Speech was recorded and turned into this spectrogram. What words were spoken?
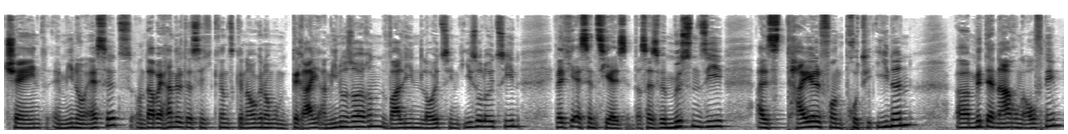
Chained Amino Acids und dabei handelt es sich ganz genau genommen um drei Aminosäuren, Valin, Leucin, Isoleucin, welche essentiell sind. Das heißt, wir müssen sie als Teil von Proteinen äh, mit der Nahrung aufnehmen,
